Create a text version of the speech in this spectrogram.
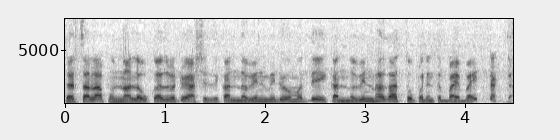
तर चला पुन्हा लवकरच भेटूया अशाच एका नवीन व्हिडिओमध्ये एका नवीन भागात. तोपर्यंत बाय बाय टाटा!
